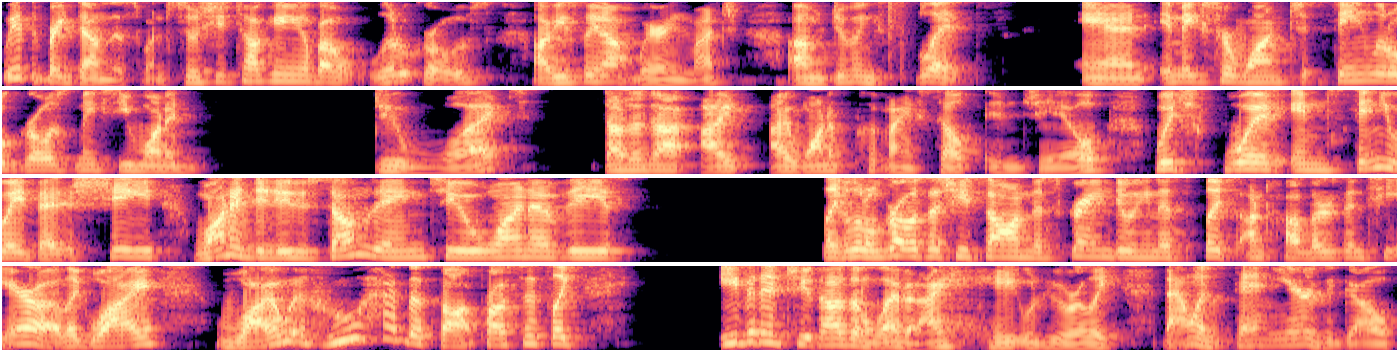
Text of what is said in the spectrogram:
We have to break down this one. So she's talking about little girls, obviously not wearing much, um, doing splits. And it makes her want to, seeing little girls makes you want to do what? Da, da, da, I, I want to put myself in jail, which would insinuate that she wanted to do something to one of these like little girls that she saw on the screen doing the splits on toddlers and tiara like why why who had the thought process like even in 2011, I hate when people are like, that was 10 years ago.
